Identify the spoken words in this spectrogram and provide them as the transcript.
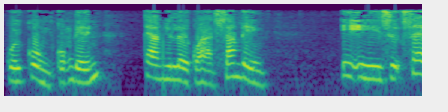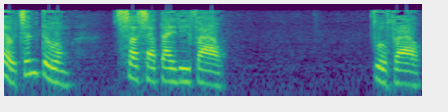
Cuối cùng cũng đến, theo như lời của Hàn Sang Đình. Y Y dự xe ở chân tường, xoa xoa tay đi vào. Vừa vào,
